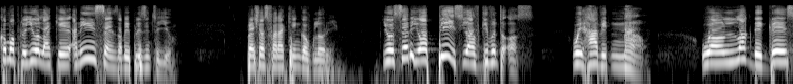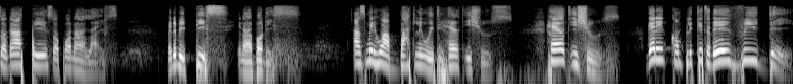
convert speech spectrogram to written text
come up to you like a, an incense that be pleasing to you. Precious Father, King of glory. You said your peace you have given to us. We have it now. We unlock the grace of that peace upon our lives. May there be peace in our bodies. As men who are battling with health issues, health issues, getting complicated every day.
